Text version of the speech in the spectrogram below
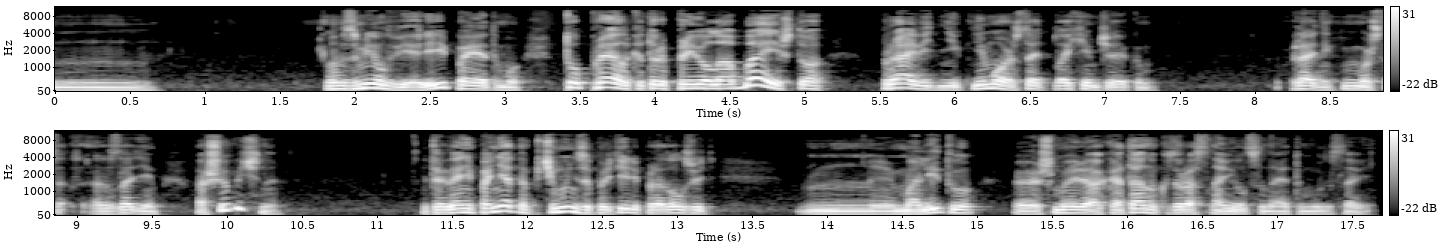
э, он изменил вере, и поэтому то правило, которое привел Абай, что праведник не может стать плохим человеком, праведник не может стать злодеем, ошибочно – и тогда непонятно, почему не запретили продолжить молитву э, Шмуэлю Акатану, который остановился на этом благословении.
